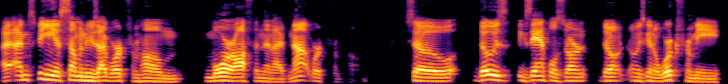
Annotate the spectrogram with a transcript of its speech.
I, am speaking as someone who's I've worked from home more often than I've not worked from home. So those examples aren't don't always going to work for me.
